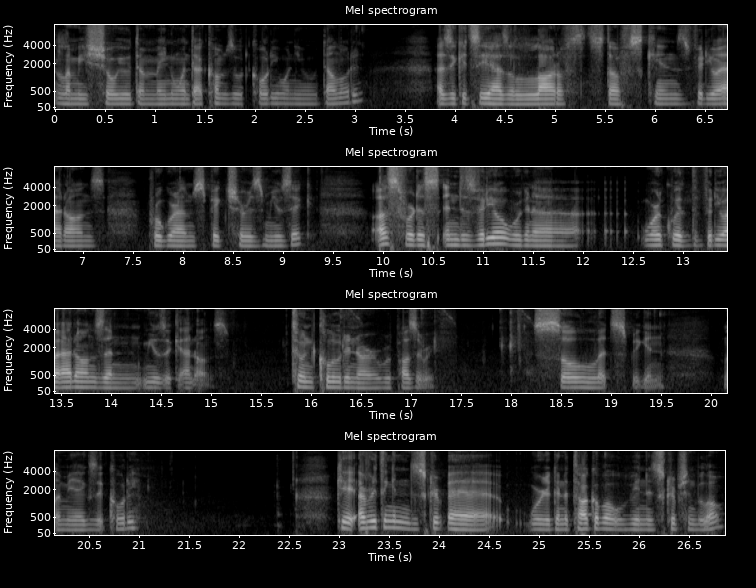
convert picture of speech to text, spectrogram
Let me show you the main one that comes with Kodi when you download it. As you can see, it has a lot of stuff, skins, video add-ons, programs, pictures, music. Us, for this in this video, we're gonna work with video add-ons and music add-ons to include in our repository. So let's begin. Let me exit Kodi. Okay, everything in the script uh, we're gonna talk about will be in the description below.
